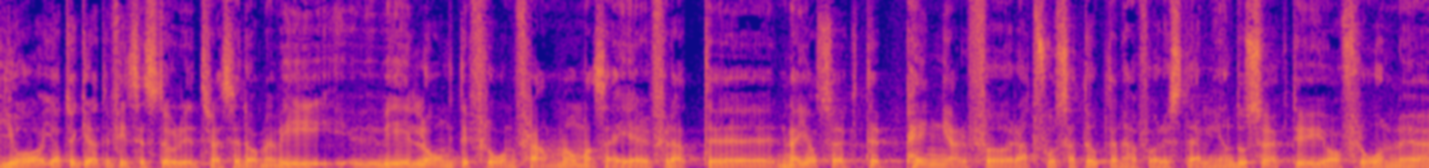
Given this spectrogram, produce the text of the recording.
Ja, jag tycker att det finns ett större intresse idag men vi, vi är långt ifrån framme om man säger. För att eh, när jag sökte pengar för att få sätta upp den här föreställningen då sökte jag från eh,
